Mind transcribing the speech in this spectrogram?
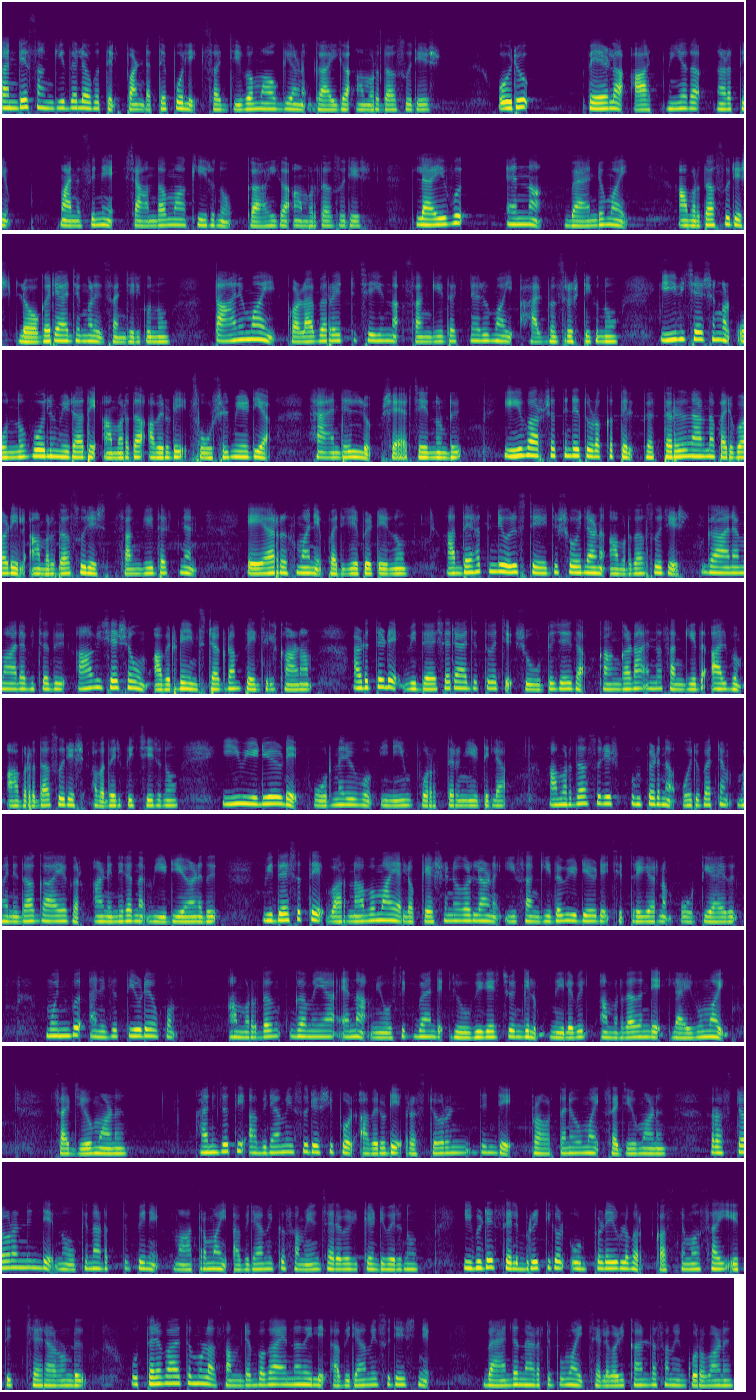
തന്റെ സംഗീത ലോകത്തിൽ പണ്ടത്തെ പോലെ സജീവമാവുകയാണ് ഗായിക അമൃത സുരേഷ്. ഒരു വേള ആത്മീയത നടത്തി മനസ്സിനെ ശാന്തമാക്കിയിരുന്നു ഗായിക അമൃത സുരേഷ്. ലൈവ് എന്ന ബാൻഡുമായി അമൃത സുരേഷ് ലോകരാജ്യങ്ങളിൽ സഞ്ചരിക്കുന്നു. താനുമായി കൊളാബറേറ്റ് ചെയ്യുന്ന സംഗീതജ്ഞരുമായി ആൽബം സൃഷ്ടിക്കുന്നു. ഈ വിശേഷങ്ങൾ ഒന്നുപോലും വിടാതെ അമൃത അവരുടെ സോഷ്യൽ മീഡിയ ഹാൻഡിലും ഷെയർ ചെയ്യുന്നുണ്ട്. ഈ വർഷത്തിന്റെ തുടക്കത്തിൽ ഖത്തറിൽ നടന്ന പരിപാടിയിൽ അമൃത സുരേഷ് സംഗീതജ്ഞൻ എ ആർ റഹ്മാനെ പരിചയപ്പെട്ടിരുന്നു. അദ്ദേഹത്തിന്റെ ഒരു സ്റ്റേജ് ഷോയിലാണ് അമൃത സുരേഷ് ഗാനമാലപിച്ചത് ആ വിശേഷവും അവരുടെ ഇൻസ്റ്റാഗ്രാം പേജിൽ കാണാം. അടുത്തിടെ വിദേശ രാജ്യത്ത് വെച്ച് ഷൂട്ട് ചെയ്ത കങ്കണ എന്ന സംഗീത ആൽബം അമൃത സുരേഷ് അവതരിപ്പിച്ചിരുന്നു. ഈ വീഡിയോയുടെ പൂർണരൂപം ഇനിയും പുറത്തിറങ്ങിയിട്ടില്ല. അമൃത സുരേഷ് ഉൾപ്പെടുന്ന ഒരു പറ്റം വനിതാ ഗായകർ അണിനിരന്ന വീഡിയോയാണിത്. വിദേശത്തെ വർണാഭമായ ലൊക്കേഷനുകളിലാണ് ഈ സംഗീത വീഡിയോയുടെ ചിത്രീകരണം പൂർത്തിയായത്. മുൻപ് അനുജത്തിയുടെ ഒപ്പം അമൃത ഗമയ എന്ന മ്യൂസിക് ബാൻഡ് രൂപീകരിച്ചുവെങ്കിലും നിലവിൽ അമൃത തന്റെ ലൈവുമായി സജീവമാണ്. അനുജത്തി അഭിരാമി സുരേഷ് ഇപ്പോൾ അവരുടെ റെസ്റ്റോറന്റിന്റെ പ്രവർത്തനവുമായി സജീവമാണ്. റെസ്റ്റോറന്റിന്റെ നോക്കി നടത്തിപ്പിന് മാത്രമായി അഭിരാമിക്ക് സമയം ചെലവഴിക്കേണ്ടി വരുന്നു. ഇവിടെ സെലിബ്രിറ്റികൾ ഉൾപ്പെടെയുള്ളവർ കസ്റ്റമേഴ്സായി എത്തിച്ചേരാറുണ്ട്. ഉത്തരവാദിത്തമുള്ള സംരംഭക എന്ന നിലയിൽ അഭിരാമി സുരേഷിന് ബാൻഡ് നടത്തിപ്പുമായി ചെലവഴിക്കാനുള്ള സമയം കുറവാണ്.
